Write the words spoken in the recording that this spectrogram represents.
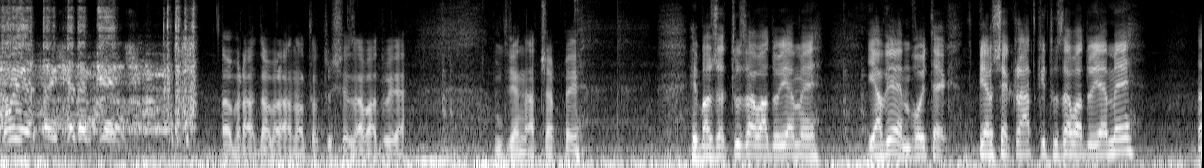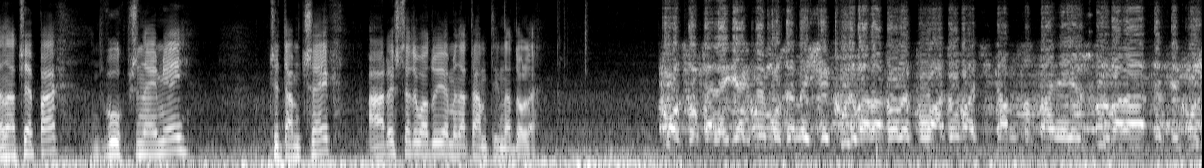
Tu jest ten 7.5. Dobra, dobra, no to tu się załaduje dwie naczepy. Chyba, że tu załadujemy. Ja wiem, Wojtek, pierwsze klatki tu załadujemy na naczepach, dwóch przynajmniej, czy tam trzech, a resztę doładujemy na tamtych na dole. Felek, jak my możemy się kurwa na dole poładować i tam zostanie już kurwa na następny kurs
